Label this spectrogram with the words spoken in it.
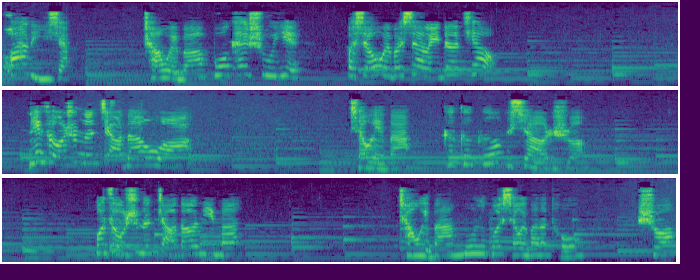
哗的一下，长尾巴拨开树叶，把小尾巴吓了一大跳。你总是能找到我，小尾巴咯咯咯的笑着说。我总是能找到你吗？长尾巴摸了摸小尾巴的头，说：“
